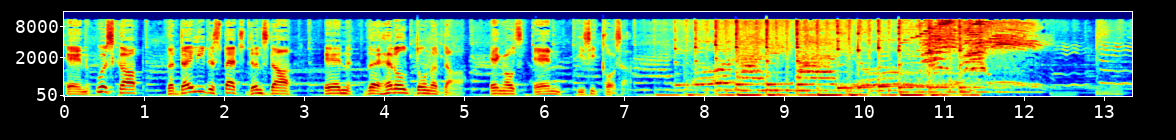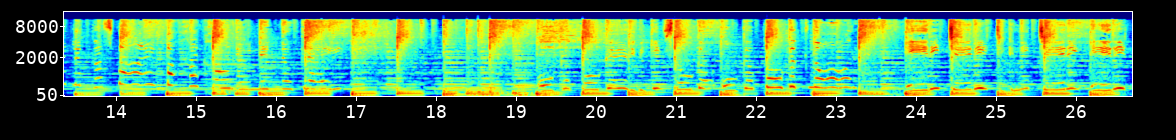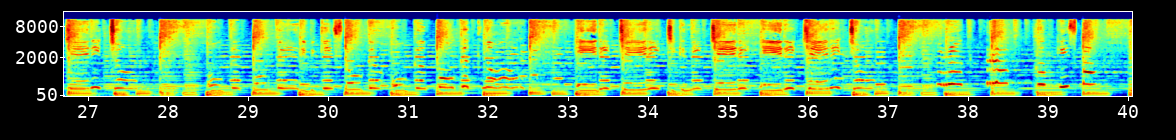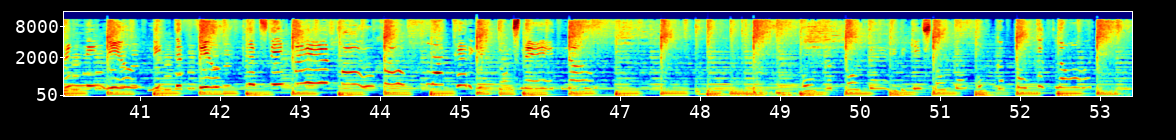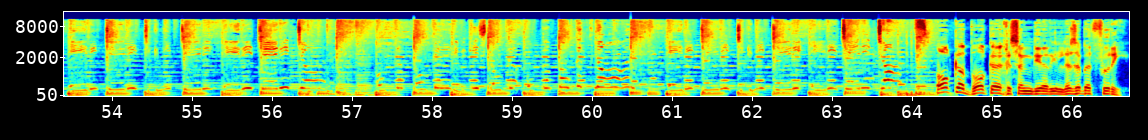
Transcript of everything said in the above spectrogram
en Ooskaap The Daily Dispatch Dinsdae en The Herald Donderdag Engels en isiXhosa. Olke Bokke gesing deur Elizabeth Fourie.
